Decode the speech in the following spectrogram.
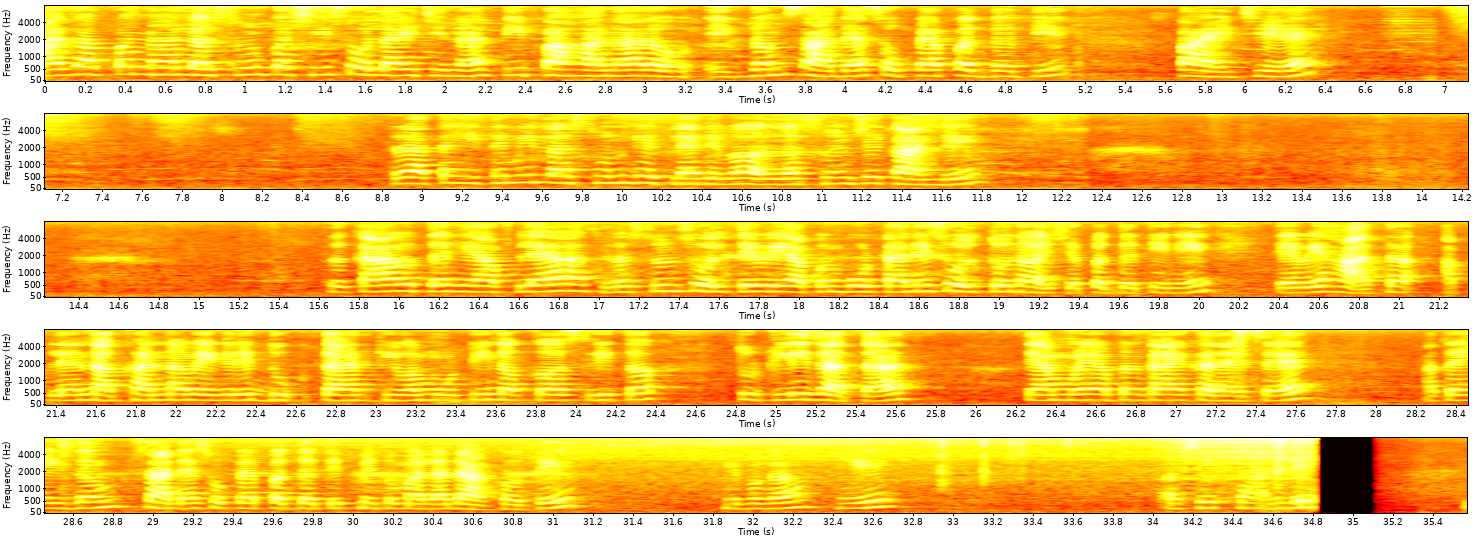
आज आपण ना लसूण कशी सोलायची ना ती पाहणार आहोत. एकदम साध्या सोप्या पद्धतीत पाहायची आहे. तर आता इथे मी लसूण घेतलाय तेव्हा लसूणचे कांदे. तर काय होतं हे आपल्या लसूण सोलते वेळी आपण बोटाने सोलतो ना अशा पद्धतीने. त्यावेळी हात आपल्या नखांना वगैरे दुखतात किंवा मोठी नखं असली तर तुटली जातात. त्यामुळे आपण काय करायचं आहे आता एकदम साध्या सोप्या पद्धतीत मी तुम्हाला दाखवते. हे बघा हे असे कांदे.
